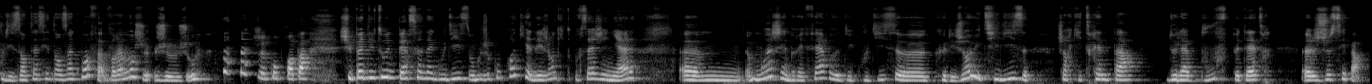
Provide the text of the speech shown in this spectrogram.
vous les entassez dans un coin? Enfin, vraiment, je, je, je, je comprends pas. Je suis pas du tout une personne à goodies, donc je comprends qu'il y a des gens qui trouvent ça génial. Euh, moi, j'aimerais faire des goodies que les gens utilisent, genre qui traînent pas, de la bouffe peut-être. Euh, je sais pas.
